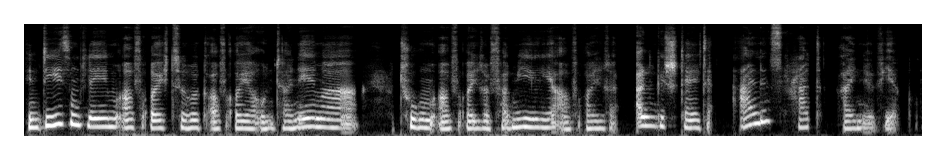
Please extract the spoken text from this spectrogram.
in diesem Leben auf euch zurück, auf euer Unternehmertum, auf eure Familie, auf eure Angestellte. Alles hat eine Wirkung.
